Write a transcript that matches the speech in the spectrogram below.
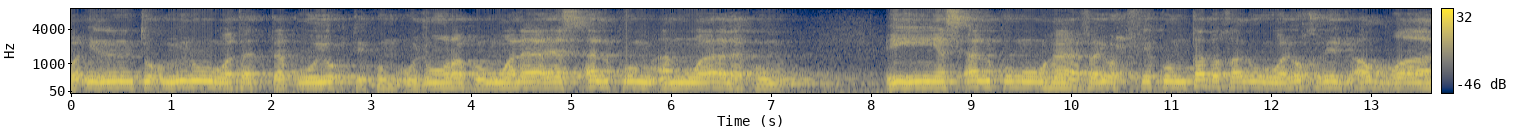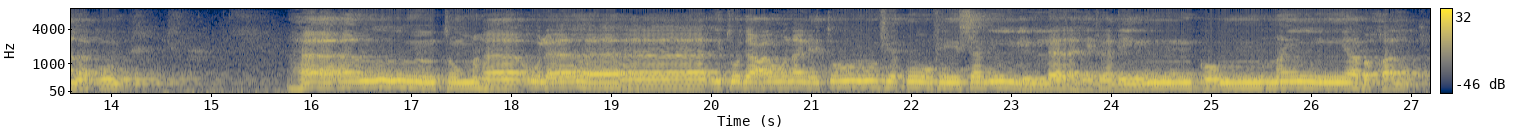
وإن تؤمنوا وتتقوا يؤتكم أجوركم ولا يسألكم أموالكم إن يسألكموها فيحفكم تبخلوا ويخرج أضغانكم ها أنتم هؤلاء تدعون لتنفقوا في سبيل الله فمنكم من يبخل ۖ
